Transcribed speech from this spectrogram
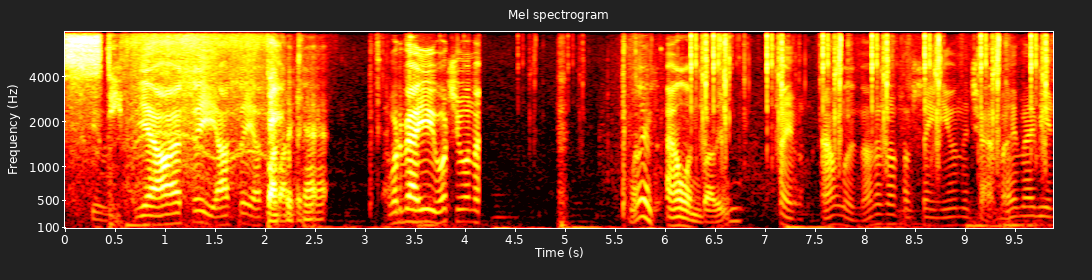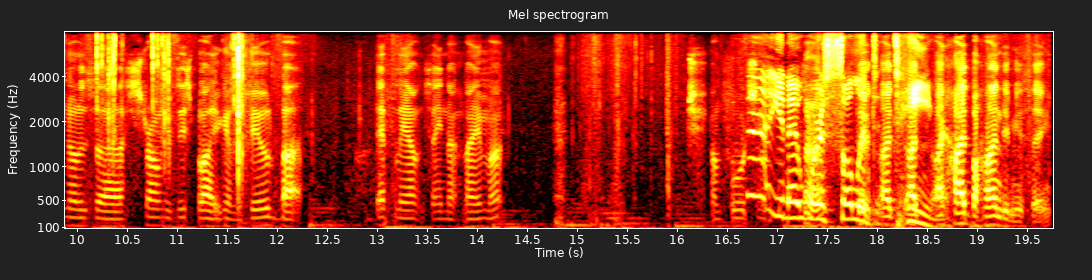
Stephen. Yeah, I see, I see, I see. Fuck the cat. What about you? What's your name? My name's Alan, buddy. Alan. I don't know if I've seen you in the chat, mate. Maybe you're not as uh, strong as this bloke in the field, but definitely haven't seen that name much. Unfortunately. Eh, you know, we're a solid Dude, I, team. I, I hide behind him, you see.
